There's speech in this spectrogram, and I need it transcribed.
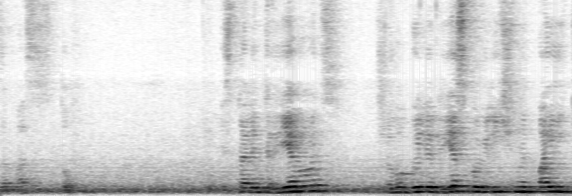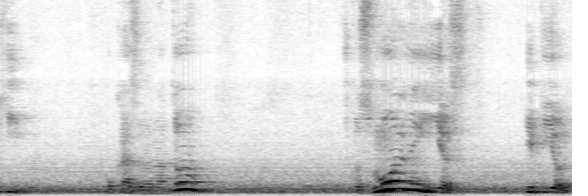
забастовку и стали требовать, чтобы были резко увеличены пайки, указывая на то, что Смольный ест и пьет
